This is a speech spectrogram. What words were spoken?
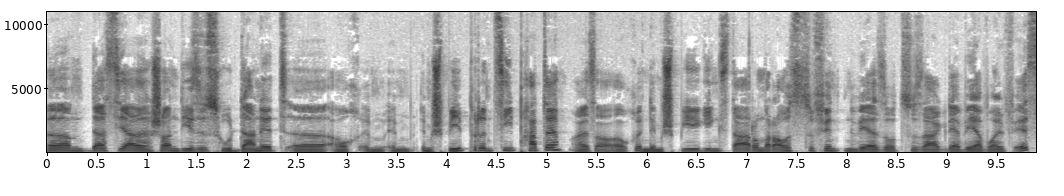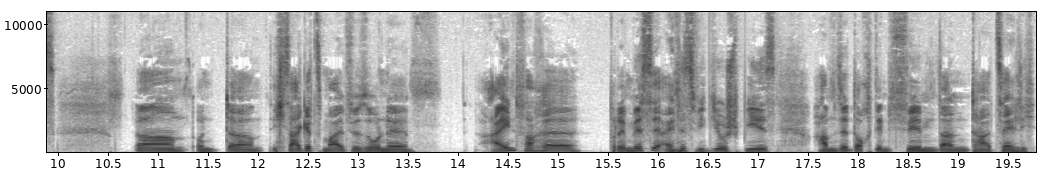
ähm, das ja schon dieses Who Done It äh, auch im, im, im Spielprinzip hatte. Also auch in dem Spiel ging es darum, rauszufinden, wer sozusagen der Werwolf ist. Ähm, und ähm, ich sage jetzt mal, für so eine einfache Prämisse eines Videospiels haben sie doch den Film dann tatsächlich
